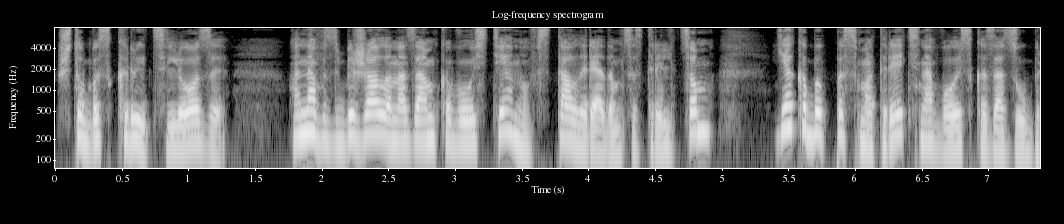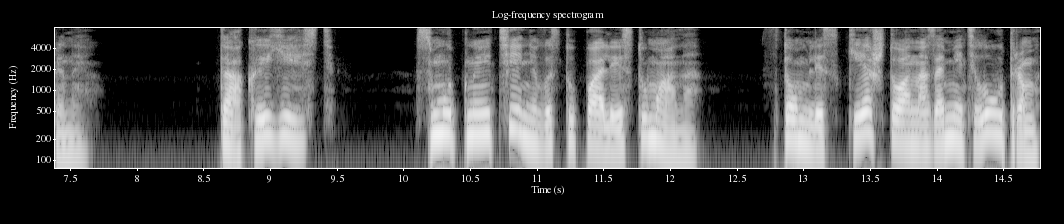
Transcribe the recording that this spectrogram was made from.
Чтобы скрыть слезы, она взбежала на замковую стену, встала рядом со стрельцом, якобы посмотреть на войско Зазубрины. Так и есть. Смутные тени выступали из тумана. В том леске, что она заметила утром,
